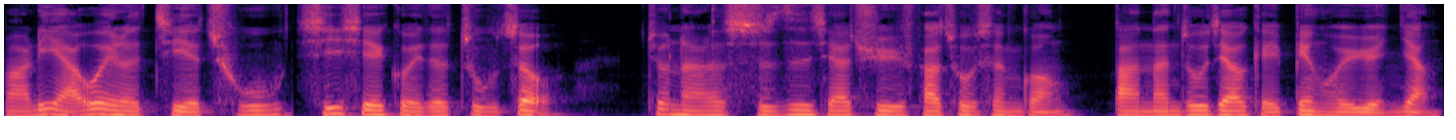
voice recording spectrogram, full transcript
玛利亚为了解除吸血鬼的诅咒，就拿了十字架去发出圣光，把男主角给变回原样。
